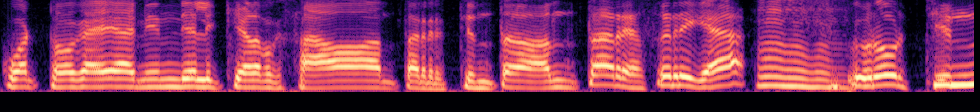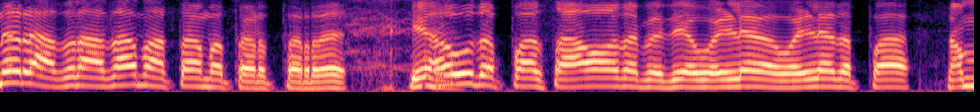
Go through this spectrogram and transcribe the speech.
ಕೊಟ್ಟು ಹೋಗಯ್ಯ ನಿಂದೆಲ್ಲಿ ಕೇಳ್ಬೇಕು ಸಾವ ಅಂತಾರ್ರಿ. ತಿಂತ ಅಂತಾರ ಹೆಸರಿಗೆ ಇವ್ರವ್ರು ತಿನ್ನರ ಅದನ್ನ ಅದ ಮಾತಾ ಮಾತಾಡ್ತಾರೆ. ಏ ಹೌದಪ್ಪ ಸಾವದ ಬೆದೆ ಒಳ್ಳೆ ಒಳ್ಳೇದಪ್ಪ. ನಮ್ಮ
